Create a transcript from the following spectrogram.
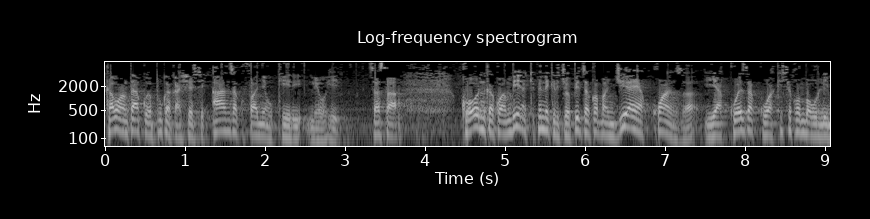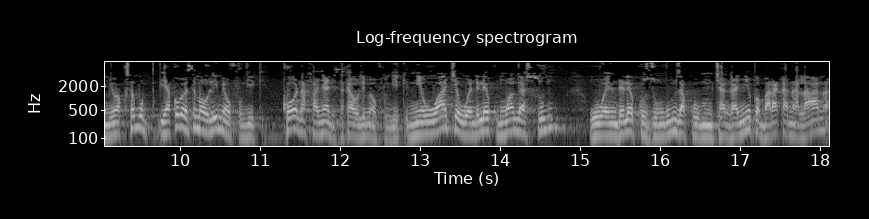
kama unataka kuepuka kasheshe anza kufanya ukiri leo hii. Sasa kwao nikakwambia kipindi kilichopita kwamba njia ya kwanza ya kuweza kuhakikisha kwamba ulimi wako sababu yakobo amesema ulimi haufugiki. Kwao nafanyaje sakaa ulimi haufugiki? Ni uache uendelee kumwaga sumu uendelee kuzungumza kumchanganyiko baraka na laana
